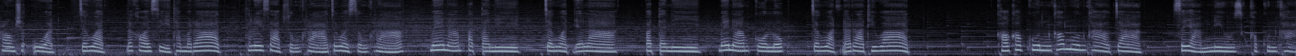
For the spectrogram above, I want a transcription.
คลองชะอวด จังหวัดนครศรีธรรมราช ทะเลสาบสงขลา จังหวัดสงขลา แม่น้ำปัตตานี จังหวัดยะลา ปัตตานี แม่น้ำโกลก จังหวัดนราธิวาส ขอขอบคุณข้อมูลข่าวจากสยามนิวส์ ขอบคุณค่ะ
